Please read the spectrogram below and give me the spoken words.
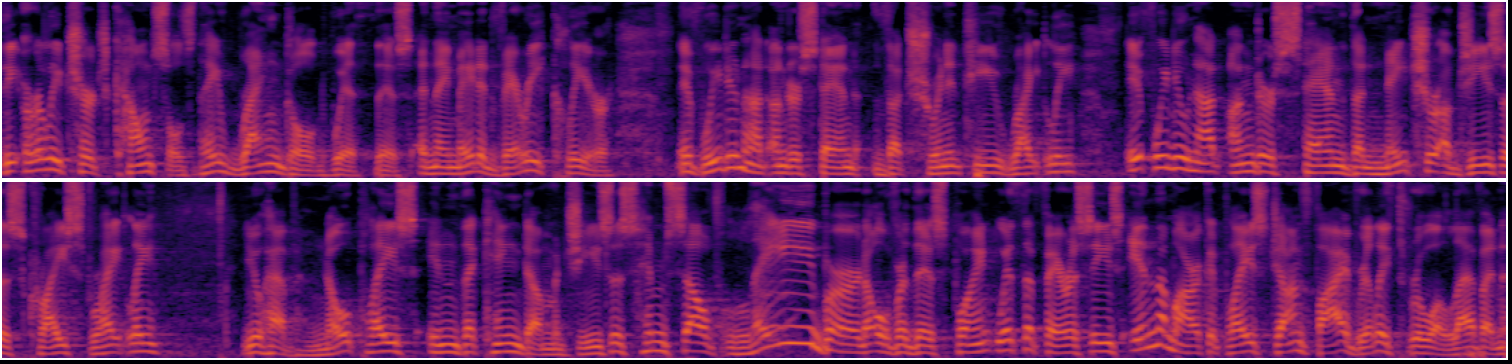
The early church councils, they wrangled with this and they made it very clear if we do not understand the Trinity rightly, if we do not understand the nature of Jesus Christ rightly, you have no place in the kingdom. Jesus himself labored over this point with the Pharisees in the marketplace, John 5, really through 11.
